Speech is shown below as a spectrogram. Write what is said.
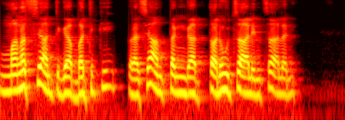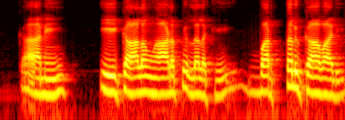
మనశ్శాంతిగా బతికి ప్రశాంతంగా తనువు చాలించాలని. కానీ ఈ కాలం ఆడపిల్లలకి భర్తలు కావాలి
